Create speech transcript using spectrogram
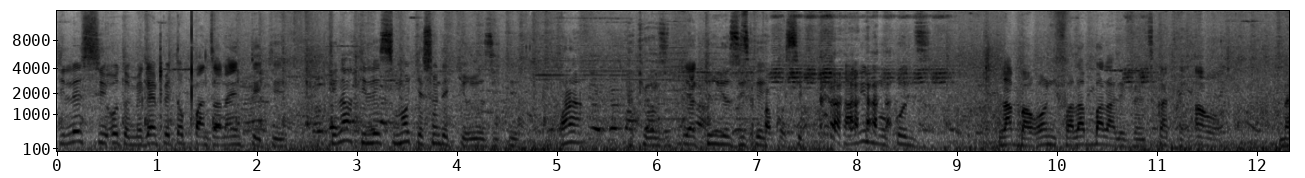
qui laisse Otomega un peu de Panzana Teke. Tiller qui laisse moi question de curiosité. Voilà, la curiosité. Il y a curiosité. C'est pas possible. Karine Mokonzi. La baronne, il fallait balle les 24 heures. Mais,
